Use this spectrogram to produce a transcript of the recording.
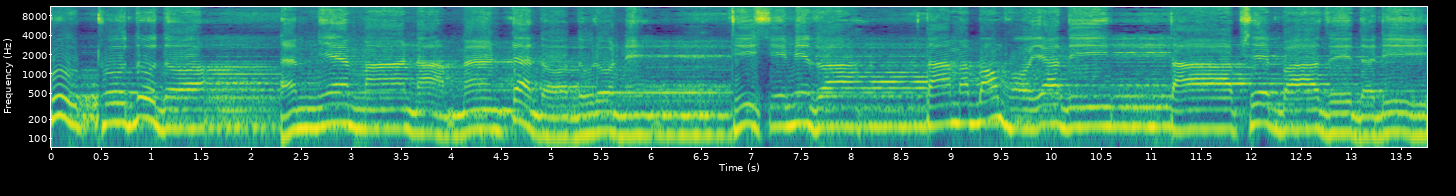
ကုထိုသို့သော အမျက်မာနာမန်တက်သောသူတို့နှင့်ဒီရှိမြင့်စွာတာမပေါင်းဖော်ရသည်တာဖြစ်ပါစေတည်း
